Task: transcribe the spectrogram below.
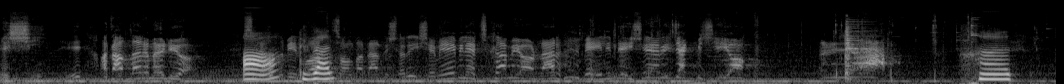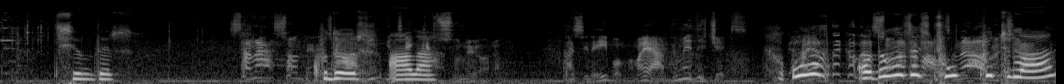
Ve şimdi adamlarım ölüyor. Aa, Silahlı bir güzel. muhafız olmadan dışarı işemeye bile çıkamıyorlar. Ve elimde işe yarayacak bir şey yok. Ha. Çıldır. Sana son derece Kudur, adil bir ağla. teklif sunuyorum. Hazineyi bulmama yardım edeceksin. Oğlum Hayatta kalan adamın adam sesi çok kötü lan.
